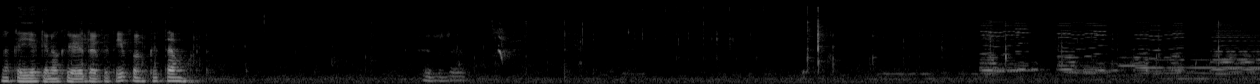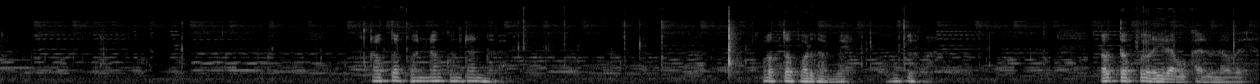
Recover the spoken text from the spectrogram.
No quería que no quede repetir porque está muerto. Opto por no encontrar nada. Opto por dormir. Opto por ir a buscar una oveja.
